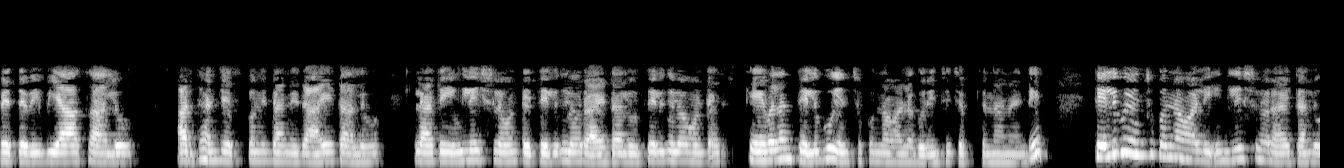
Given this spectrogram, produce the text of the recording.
పెద్దవి వ్యాసాలు, అర్థం చేసుకొని దాన్ని రాయటాలు, లేకపోతే ఇంగ్లీష్‌లో ఉంటే తెలుగులో రాయటాలు, తెలుగులో ఉంటే కేవలం తెలుగు ఎంచుకున్న వాళ్ళ గురించి చెప్తున్నానండి. తెలుగు ఎంచుకున్న వాళ్ళు ఇంగ్లీష్‌లో రాయటాలు,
